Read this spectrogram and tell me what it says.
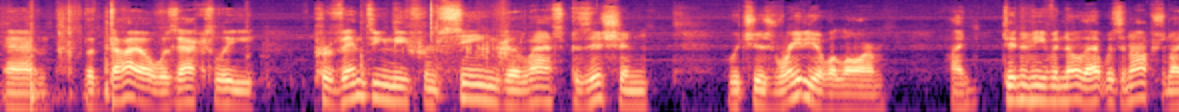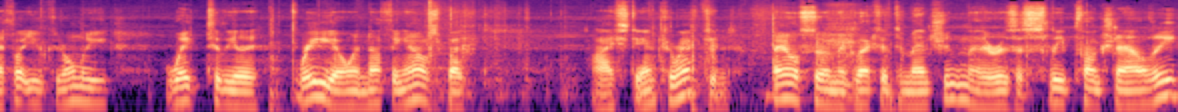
and the dial was actually preventing me from seeing the last position, which is radio alarm. I didn't even know that was an option. I thought you could only wake to the radio and nothing else, but I stand corrected. I also neglected to mention that there is a sleep functionality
